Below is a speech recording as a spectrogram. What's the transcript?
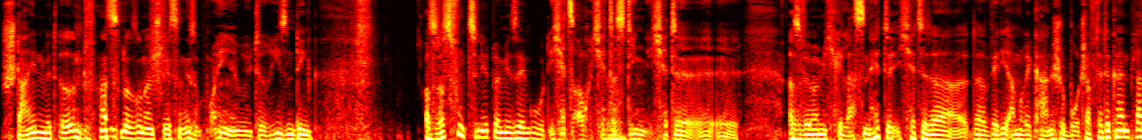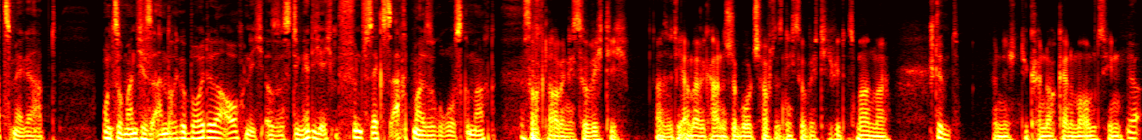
Stein mit irgendwas oder so, und dann stehst du und so, meine Güte, Riesending. Also das funktioniert bei mir sehr gut. Ich hätte auch, ich hätte das Ding, ich hätte, äh, äh, also wenn man mich gelassen hätte, ich hätte da, da wäre die amerikanische Botschaft, hätte keinen Platz mehr gehabt. Und so manches andere Gebäude da auch nicht. Also das Ding hätte ich echt fünf, sechs, acht Mal so groß gemacht. Ist auch, glaube ich, nicht so wichtig. Also die amerikanische Botschaft ist nicht so wichtig wie das Mahnmal, Stimmt. finde ich. Die können auch gerne mal umziehen. Ja.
